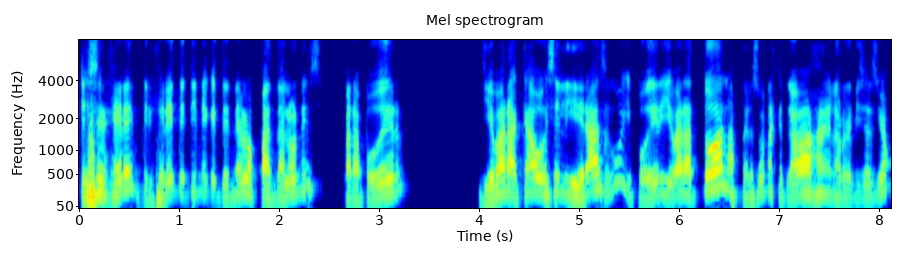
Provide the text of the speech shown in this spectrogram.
Es el gerente. El gerente tiene que tener los pantalones para poder llevar a cabo ese liderazgo y poder llevar a todas las personas que trabajan en la organización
